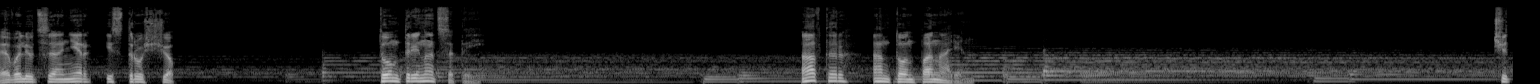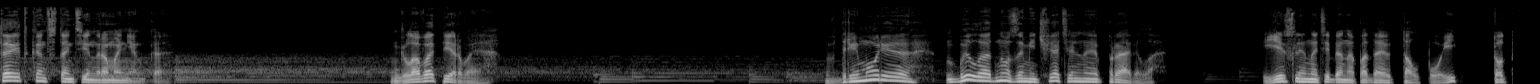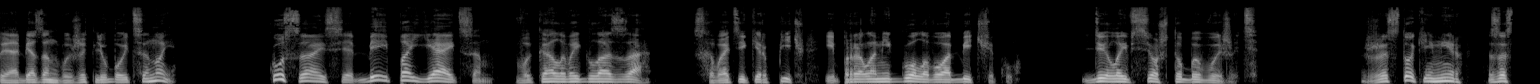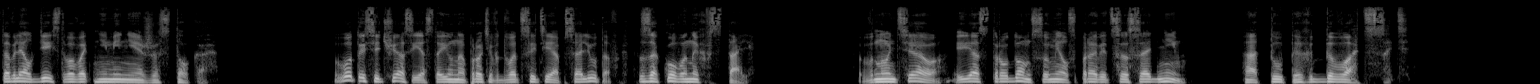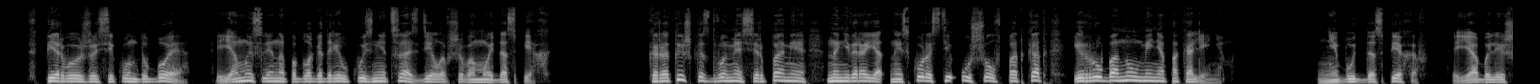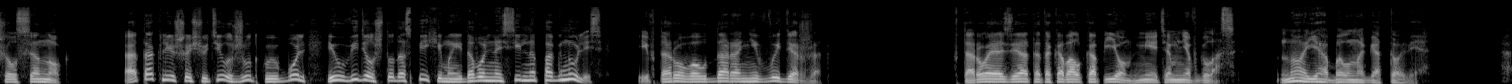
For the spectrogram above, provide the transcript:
Эволюционер из трущоб. Том 13. Автор Антон Панарин. Читает Константин Романенко. Глава первая. В Дреморе было одно замечательное правило. Если на тебя нападают толпой, то ты обязан выжить любой ценой. Кусайся, бей по яйцам, выкалывай глаза, схвати кирпич и проломи голову обидчику. Делай все, чтобы выжить. Жестокий мир заставлял действовать не менее жестоко. Вот и сейчас я стою напротив двадцати абсолютов, закованных в сталь. В Нунтяо я с трудом сумел справиться с одним, а тут их двадцать. В первую же секунду боя я мысленно поблагодарил кузнеца, сделавшего мой доспех. Коротышка с двумя серпами на невероятной скорости ушел в подкат и рубанул меня по коленям. Не будь доспехов, я бы лишился ног. А так лишь ощутил жуткую боль и увидел, что доспехи мои довольно сильно погнулись, и второго удара не выдержат. Второй азиат атаковал копьем, метя мне в глаз. Но я был наготове.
